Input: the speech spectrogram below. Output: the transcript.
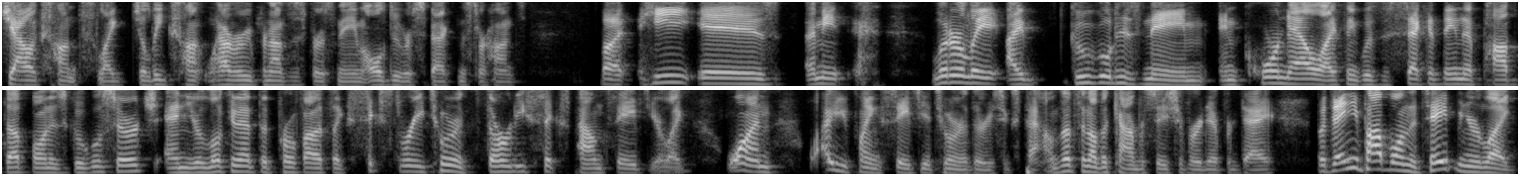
Jalyx Hunt, like Jalyx Hunt, however you pronounce his first name. All due respect, Mr. Hunt. But he is, I mean, literally, I Googled his name, and Cornell, I think, was the second thing that popped up on his Google search. And you're looking at the profile, it's like 6'3, 236 pound safety. You're like, one, why are you playing safety at 236 pounds? That's another conversation for a different day. But then you pop on the tape and you're like,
